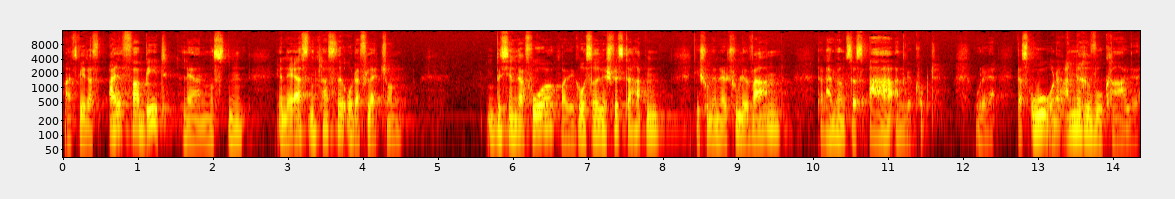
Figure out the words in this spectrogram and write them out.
als wir das Alphabet lernen mussten in der ersten Klasse oder vielleicht schon ein bisschen davor, weil wir größere Geschwister hatten, die schon in der Schule waren, dann haben wir uns das A angeguckt oder das O oder andere Vokale.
